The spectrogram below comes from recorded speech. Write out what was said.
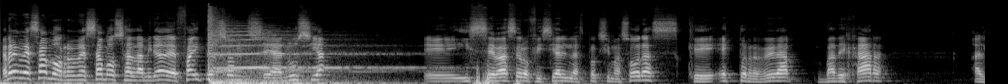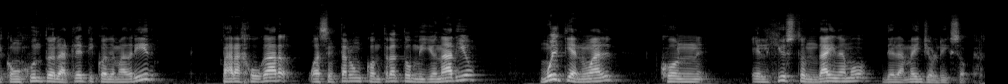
Regresamos, regresamos a la mirada de Fighterson. Se anuncia eh, y se va a hacer oficial en las próximas horas que Héctor Herrera va a dejar al conjunto del Atlético de Madrid para jugar o aceptar un contrato millonario multianual con el Houston Dynamo de la Major League Soccer.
